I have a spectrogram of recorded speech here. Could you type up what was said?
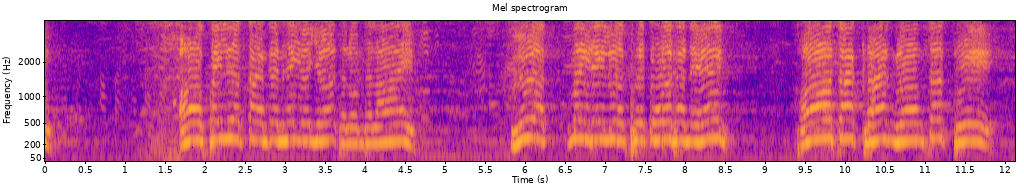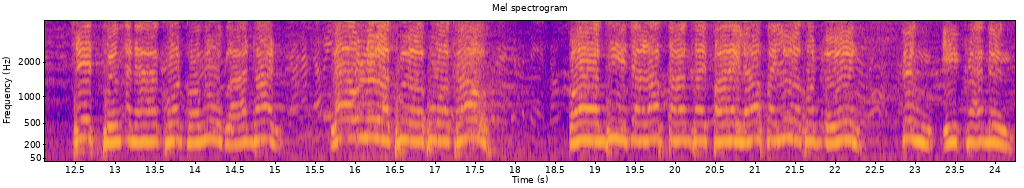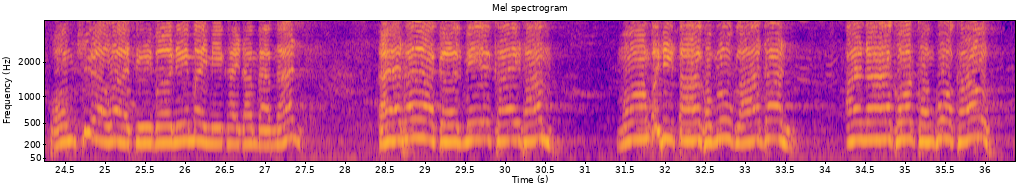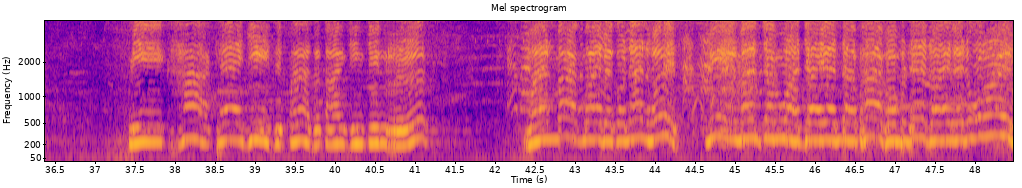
ออกไปเลือกตั้งกันให้เยอะๆถล่มทลาย เลือกไม่ได้เลือกเพื่อตัวท่านเอง ขอสักครั้งลองสักที คิดถึงอนาคตของลูกหลานท่าน แล้วเลือกเพื่อพวกเขาก่อนที่จะรับตังใครไปแล้วไปเลือกคนอื่น ซึ่งอีกครั้งหนึ่ง ผมเชื่อว่าสีเบอร์นี้ไม่มีใครทำแบบนั้น แต่ถ้าเกิดมีใครทำมองไปที่ตาของลูกหลานท่าน อนาคตของพวกเขา มีค่าแค่ 25 สตางค์จริง ๆ หรือ มันมากมายไปกว่านั้นเฮ้ย นี่มันจังหวัดใหญ่อันดับ5ของประเทศไทยเลยนะเว้ย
